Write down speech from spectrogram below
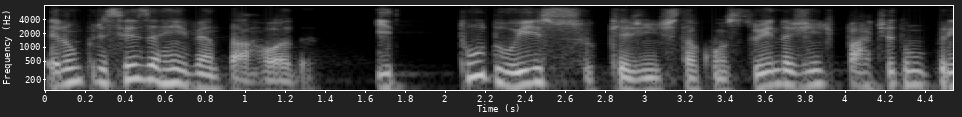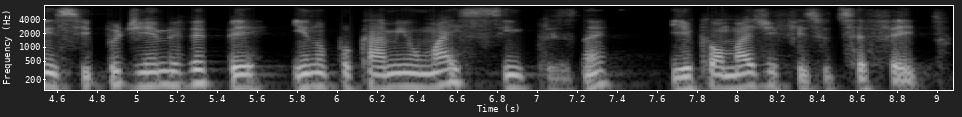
Ele não precisa reinventar a roda. Tudo isso que a gente está construindo, a gente parte de um princípio de MVP, indo para o caminho mais simples, né? E o que é o mais difícil de ser feito.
